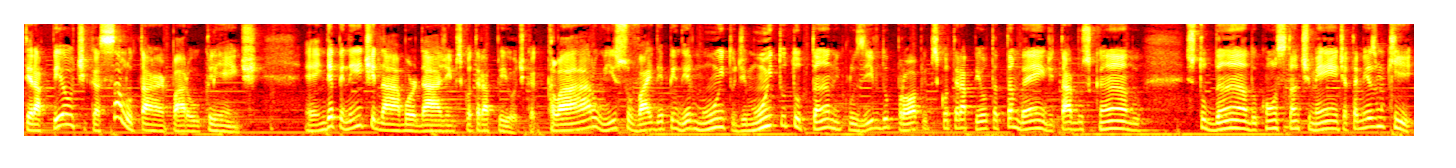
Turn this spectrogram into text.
terapêutica salutar para o cliente. É, independente da abordagem psicoterapêutica. Claro, isso vai depender muito, de muito tutano, inclusive do próprio psicoterapeuta também, de estar buscando, estudando constantemente, até mesmo que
